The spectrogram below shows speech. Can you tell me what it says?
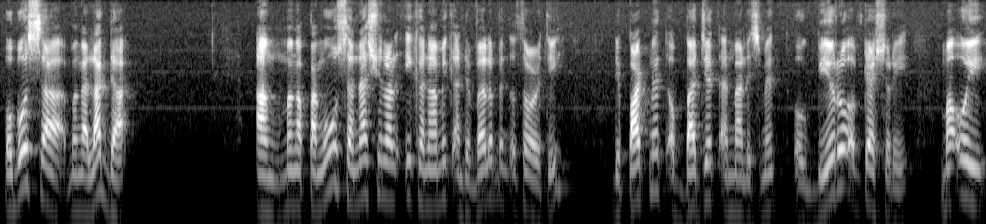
Ubos sa mga lagda, ang mga pangu sa National Economic and Development Authority, Department of Budget and Management o Bureau of Treasury maoy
